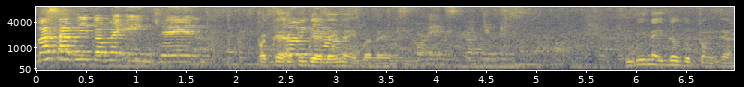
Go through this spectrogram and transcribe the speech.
Diba sabi dito may angel? Pag kay Ate Jelay na, iba na yun. Hindi na idudugtong dyan.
